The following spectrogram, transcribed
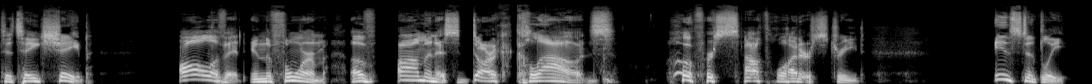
to take shape. All of it in the form of ominous dark clouds over South Water Street. Instantly,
